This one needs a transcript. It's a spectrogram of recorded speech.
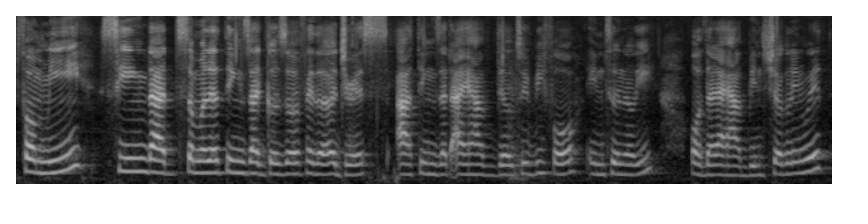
for me, seeing that some of the things that a Feather address are things that I have dealt with before internally, or that I have been struggling with,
